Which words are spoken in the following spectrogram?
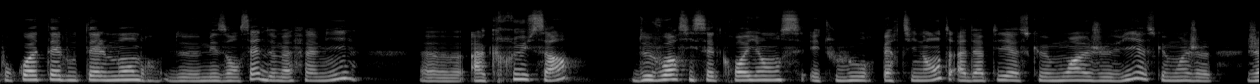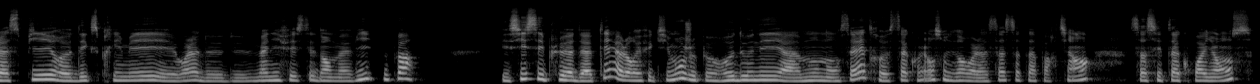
pourquoi tel ou tel membre de mes ancêtres, de ma famille, euh, a cru ça, de voir si cette croyance est toujours pertinente, adaptée à ce que moi je vis, à ce que moi j'aspire d'exprimer et voilà de, de, manifester dans ma vie ou pas? Et si c'est plus adapté, alors effectivement, je peux redonner à mon ancêtre sa croyance en disant voilà, ça, ça t'appartient, ça c'est ta croyance,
